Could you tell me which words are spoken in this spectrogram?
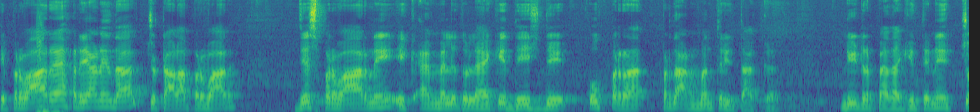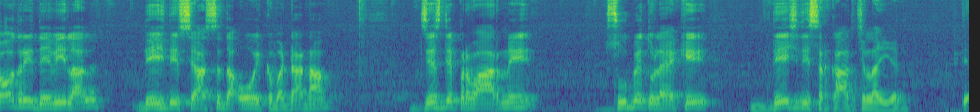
ਇਹ ਪਰਿਵਾਰ ਹੈ ਹਰਿਆਣੇ ਦਾ, ਚੁਟਾਲਾ ਪਰਿਵਾਰ। ਜਿਸ ਪਰਿਵਾਰ ਨੇ ਇੱਕ ਐਮਐਲਏ ਤੋਂ ਲੈ ਕੇ ਦੇਸ਼ ਦੇ ਉਪ ਪ੍ਰ- ਪ੍ਰਧਾਨ ਮੰਤਰੀ ਤੱਕ ਲੀਡਰ ਪੈਦਾ ਕੀਤੇ ਨੇ। ਚੌਧਰੀ ਦੇਵੀ ਲਾਲ ਦੇਸ਼ ਦੀ ਸਿਆਸਤ ਦਾ ਉਹ ਇੱਕ ਵੱਡਾ ਨਾਮ। ਜਿਸ ਦੇ ਪਰਿਵਾਰ ਨੇ ਸੂਬੇ ਤੋਂ ਲੈ ਕੇ ਦੇਸ਼ ਦੀ ਸਰਕਾਰ ਚਲਾਈ ਹੈ। ਤੇ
